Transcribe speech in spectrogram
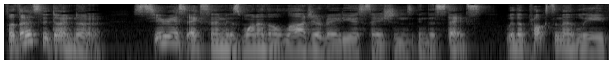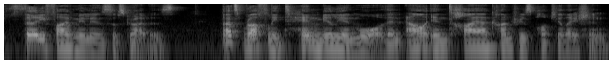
For those who don't know, SiriusXM is one of the larger radio stations in the States, with approximately 35 million subscribers. That's roughly 10 million more than our entire country's population.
